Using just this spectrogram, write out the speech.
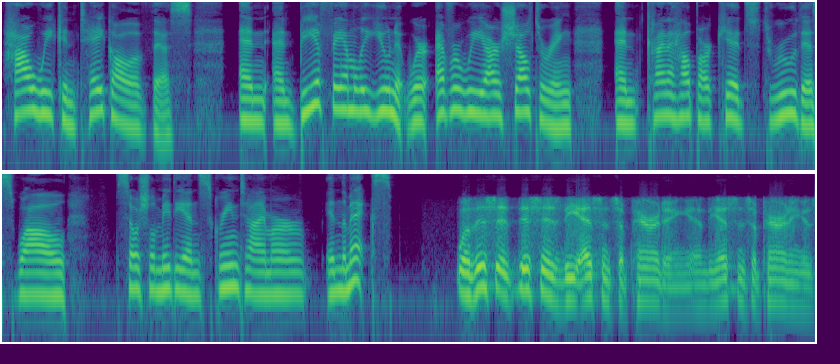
how we can take all of this and and be a family unit wherever we are sheltering and kind of help our kids through this while social media and screen time are in the mix. Well, this is this is the essence of parenting, and the essence of parenting is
